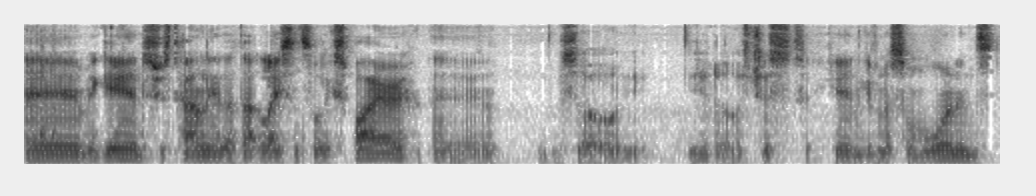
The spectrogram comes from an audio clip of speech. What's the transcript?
um, again, it's just telling you that that license will expire. Uh, so, you know, it's just, again, giving us some warnings.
